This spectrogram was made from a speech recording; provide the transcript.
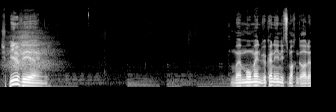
Spiel wählen. Moment, wir können eh nichts machen gerade.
